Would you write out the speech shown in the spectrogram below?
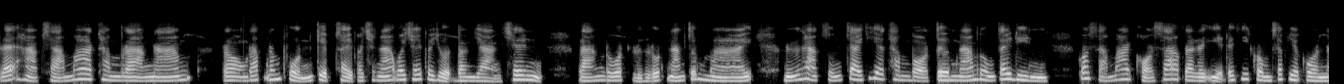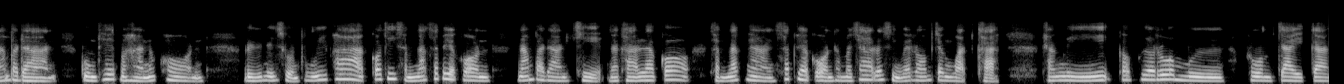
และหากสามารถทำรางน้ำ รองรับน้ำฝนเก็บใส่ภาชนะไว้ใช้ประโยชน์บางอย่าง เช่น ล้างรถหรือรดน้ำต้นไม้ หรือหากสนใจที่จะทำบ่อเติมน้ำลงใต้ดิน ก็สามารถขอทราบรายละเอียดได้ที่กรมทรัพยากรน้ำบาดาล กรุงเทพมหานคร หรือในส่วนภูมิภาคก็ที่สำนักทรัพยากรน้ำบาดาลเขตนะคะ แล้วก็สำนักงานทรัพยากรธรรมชาติและสิ่งแวดล้อมจังหวัดค่ะ ทั้งนี้ก็เพื่อร่วมมือรวมใจกัน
